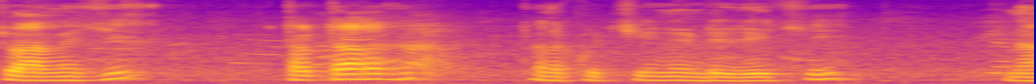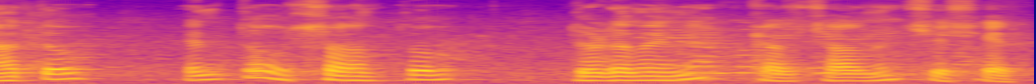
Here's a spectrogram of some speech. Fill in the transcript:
స్వామీజీ తటాలను తన కుర్చీ నుండి లేచి నాతో ఎంతో ఉత్సాహంతో దృఢమైన కరచాలను చేశారు.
